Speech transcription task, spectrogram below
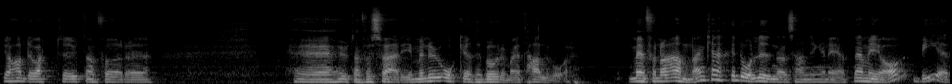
Jag hade varit utanför, eh, eh, utanför Sverige, men nu åker jag till Burma ett halvår. Men för någon annan kanske då lydnadshandlingen är att nej, men jag ber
